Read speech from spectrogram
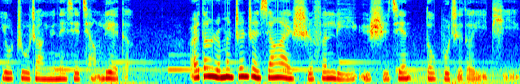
又助长于那些强烈的。而当人们真正相爱时，分离与时间都不值得一提。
